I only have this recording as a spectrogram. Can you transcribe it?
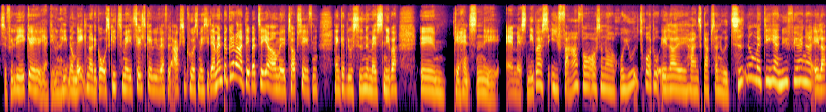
Selvfølgelig ikke, ja, det er jo helt normalt, når det går skidt med et selskab, i hvert fald aktiekursmæssigt, at man begynder at debattere om uh, topchefen. Han kan blive siddende med snipper. Øh, Per Hansen, øh, er Mads Nippers i fare for at, sådan at ryge ud, tror du? Eller øh, har han skabt sig noget tid nu med de her nye fyringer? Eller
